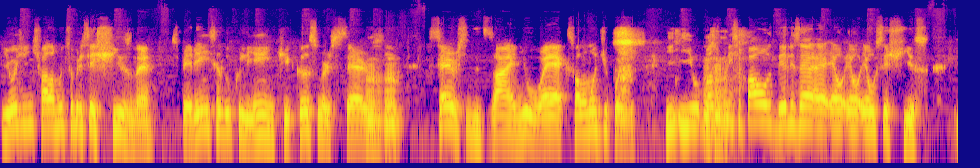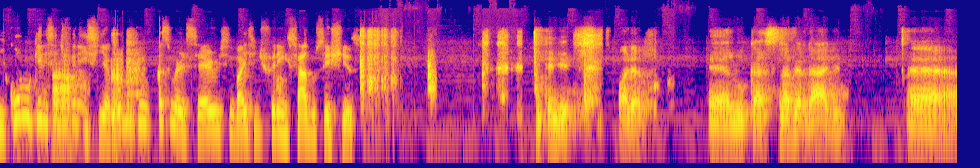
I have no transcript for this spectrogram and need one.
E hoje a gente fala muito sobre CX, né? Experiência do cliente, customer service, uhum. service design, UX, fala um monte de coisa. E, e mas uhum. o principal deles é, é, é, é, o CX. E como que ele se uhum. diferencia? Como que o customer service vai se diferenciar do CX? Entendi. Olha, é, Lucas, na verdade, é,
